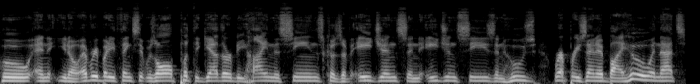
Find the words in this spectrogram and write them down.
who and you know everybody thinks it was all put together behind the scenes because of agents and agencies and who's represented by who and that's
